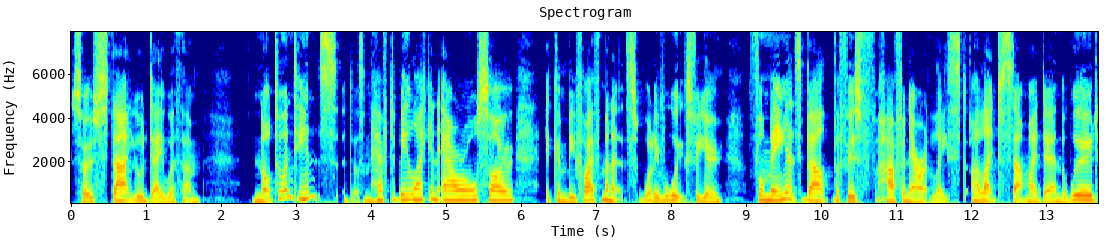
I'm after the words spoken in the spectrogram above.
So start your day with Him. Not too intense, it doesn't have to be like an hour or so, it can be five minutes, whatever works for you. For me, it's about the first half an hour at least. I like to start my day in the Word,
